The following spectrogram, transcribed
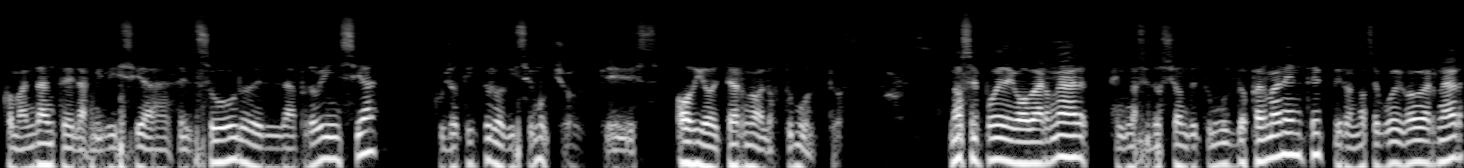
comandante de las milicias del sur de la provincia, cuyo título dice mucho, que es Odio eterno a los tumultos. No se puede gobernar en una situación de tumultos permanente, pero no se puede gobernar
